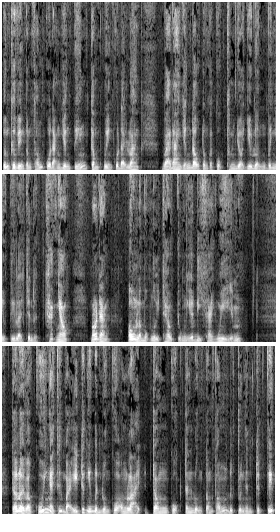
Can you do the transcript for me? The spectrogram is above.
ứng cử viên Tổng thống của đảng Dân Tiến cầm quyền của Đài Loan và đang dẫn đầu trong các cuộc thăm dò dư luận với nhiều tỷ lệ chênh lệch khác nhau, nói rằng ông là một người theo chủ nghĩa ly khai nguy hiểm. Trả lời vào cuối ngày thứ Bảy trước những bình luận của ông Lại trong cuộc tranh luận Tổng thống được truyền hình trực tiếp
